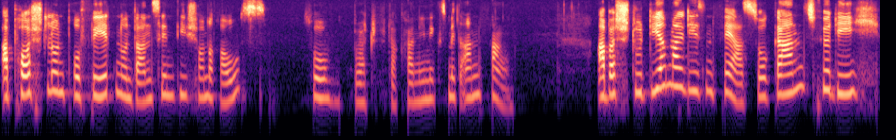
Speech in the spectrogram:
Apostel und Propheten und dann sind die schon raus. So, da kann ich nichts mit anfangen. Aber studier mal diesen Vers so ganz für dich.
